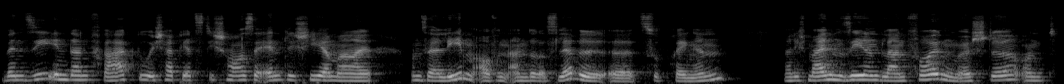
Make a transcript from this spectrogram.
wenn sie ihn dann fragt, du, ich habe jetzt die Chance, endlich hier mal unser Leben auf ein anderes Level äh, zu bringen, weil ich meinem Seelenplan folgen möchte und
